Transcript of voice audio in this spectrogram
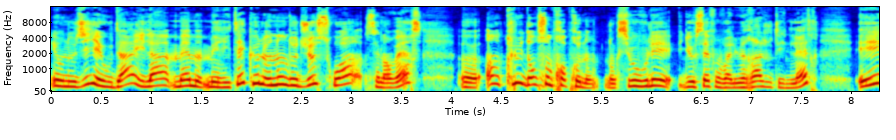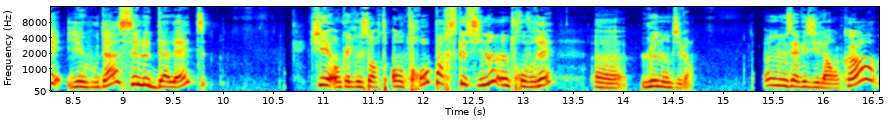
Et on nous dit, Yehuda, il a même mérité que le nom de Dieu soit, c'est l'inverse, inclus dans son propre nom. Donc si vous voulez, Yosef, on va lui rajouter une lettre. Et Yehuda, c'est le Dalet, qui est en quelque sorte en trop, parce que sinon on trouverait le nom divin. On nous avait dit là encore,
